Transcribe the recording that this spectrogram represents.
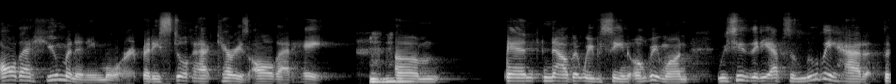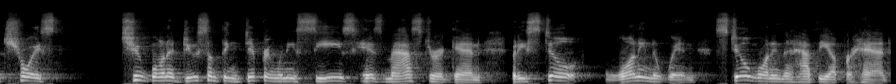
all that human anymore, but he still ha- carries all that hate. Mm-hmm. Um, and now that we've seen Obi Wan, we see that he absolutely had the choice to want to do something different when he sees his master again, but he's still wanting to win, still wanting to have the upper hand.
